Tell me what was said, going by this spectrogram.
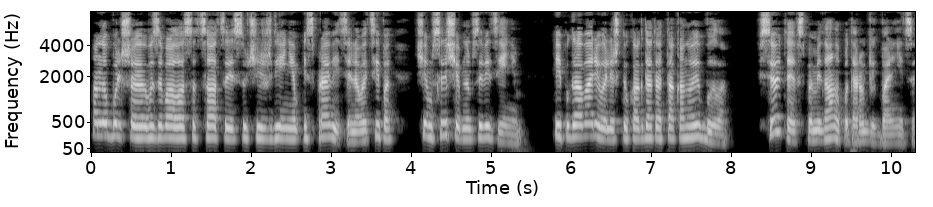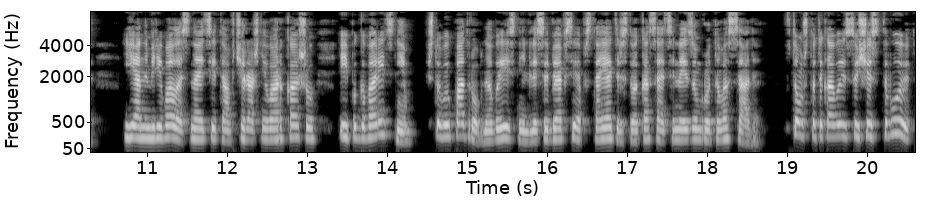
оно больше вызывало ассоциации с учреждением исправительного типа, чем с лечебным заведением. И поговаривали, что когда-то так оно и было. Все это я вспоминала по дороге к больнице. Я намеревалась найти там вчерашнего Аркашу и поговорить с ним, чтобы подробно выяснить для себя все обстоятельства касательно изумрудного сада. В том, что таковые существуют,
